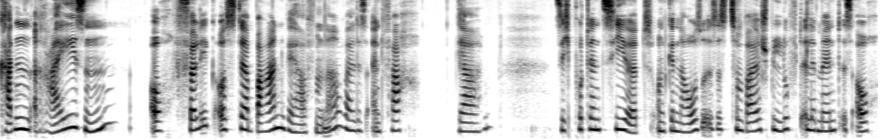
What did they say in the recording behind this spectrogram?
kann Reisen auch völlig aus der Bahn werfen, ne? weil das einfach ja sich potenziert. Und genauso ist es zum Beispiel, Luftelement ist auch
